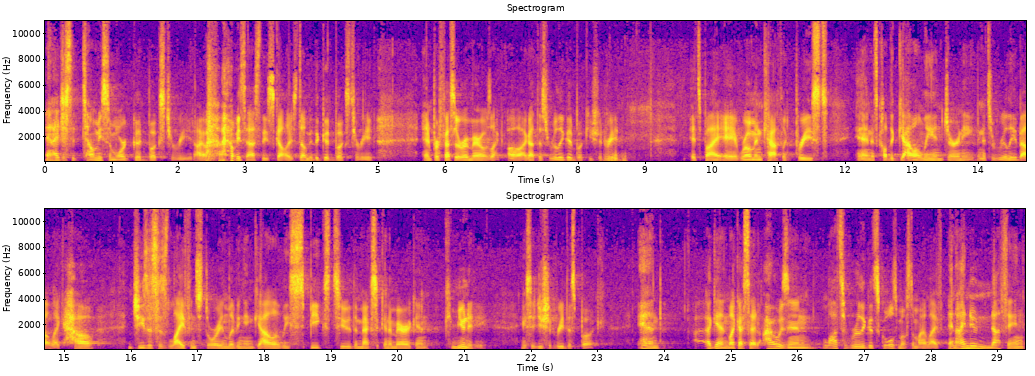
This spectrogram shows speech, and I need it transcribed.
And I just said, Tell me some more good books to read. I, I always ask these scholars, Tell me the good books to read. And Professor Romero was like, Oh, I got this really good book you should read. It's by a Roman Catholic priest, and it's called The Galilean Journey. And it's really about like how Jesus' life and story and living in Galilee speaks to the Mexican American community. And he said, You should read this book. And again, like I said, I was in lots of really good schools most of my life, and I knew nothing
